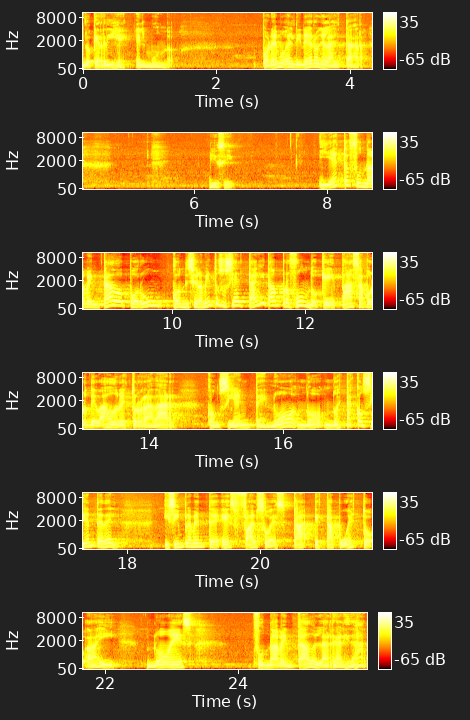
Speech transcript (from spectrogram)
lo que rige el mundo. Ponemos el dinero en el altar. You see. Y esto es fundamentado por un condicionamiento social tan y tan profundo que pasa por debajo de nuestro radar consciente. No, no, no estás consciente de él. Y simplemente es falso, está, está puesto ahí. No es fundamentado en la realidad.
